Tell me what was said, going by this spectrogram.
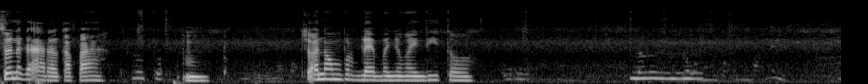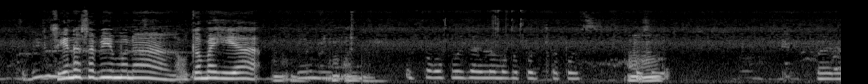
so, nag-aaral ka pa? Opo. Mm. So, anong problema nyo ngayon dito? Sige na, sabihin mo na. Huwag ka mahiya. Mm, mm, mm. Gusto ko po sana makapagtapos. Mm-mm. para,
